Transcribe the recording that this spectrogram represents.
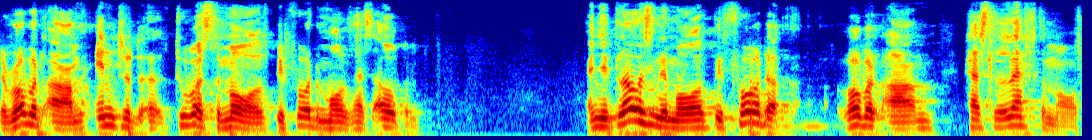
the robot arm into the, towards the mold before the mold has opened. And you're closing the mold before the robot arm has left the mold.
